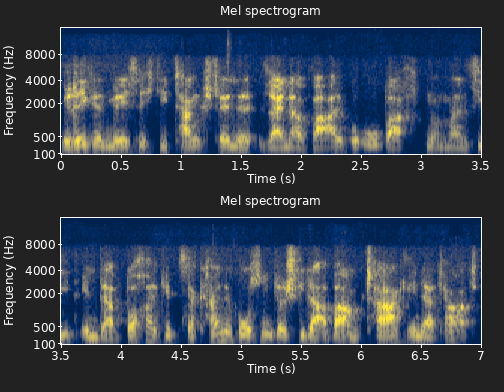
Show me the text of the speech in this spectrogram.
regelmäßig die Tankstelle seiner Wahl beobachten. Und man sieht, in der Woche gibt es da keine großen Unterschiede, aber am Tag in der Tat.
